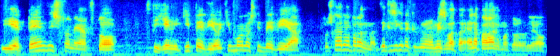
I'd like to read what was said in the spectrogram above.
Η επένδυση στον εαυτό, στη γενική παιδεία, όχι μόνο στην παιδεία. Πώς χάρη ένα παράδειγμα, δεν ξέρεις για τα κρυπτονομίσματα. Ένα παράδειγμα τώρα λέω.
